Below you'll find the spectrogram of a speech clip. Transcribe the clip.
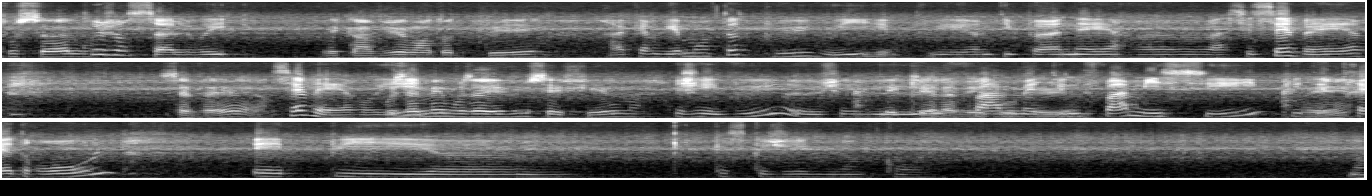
tout seul, Toujours seul, oui. avec un vieux manteau de pluie? Avec un vieux manteau de pluie, oui. Et puis un petit peu un air euh, assez sévère. Sévère? Sévère, oui. Vous aimez, vous avez vu ces films? J'ai vu, euh, j'ai vu Lesquels une femme vu une femme ici, qui Oui. était très drôle. Et puis, euh, qu'est-ce que j'ai vu encore? Non,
